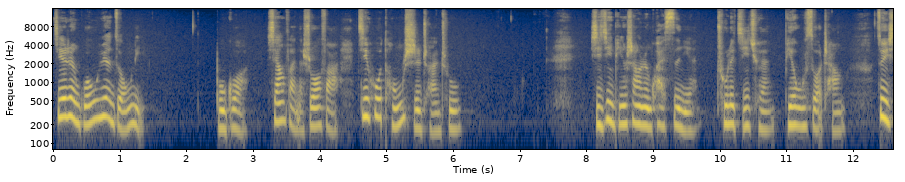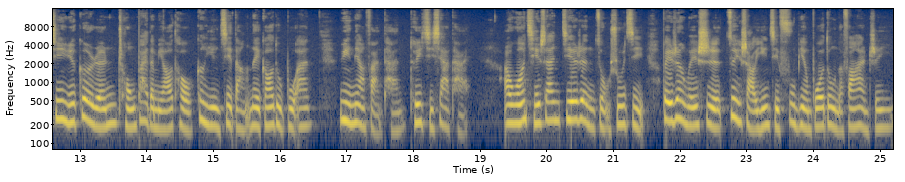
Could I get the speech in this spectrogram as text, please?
接任国务院总理。不过，相反的说法几乎同时传出。习近平上任快四年，除了集权，别无所长。醉心于个人崇拜的苗头，更引起党内高度不安，酝酿反弹，推其下台。而王岐山接任总书记，被认为是最少引起负面波动的方案之一。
